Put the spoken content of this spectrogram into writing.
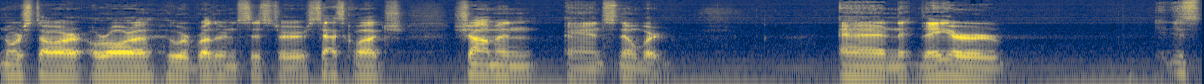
Northstar, Aurora, who are brother and sister, Sasquatch, Shaman, and Snowbird. And they are just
